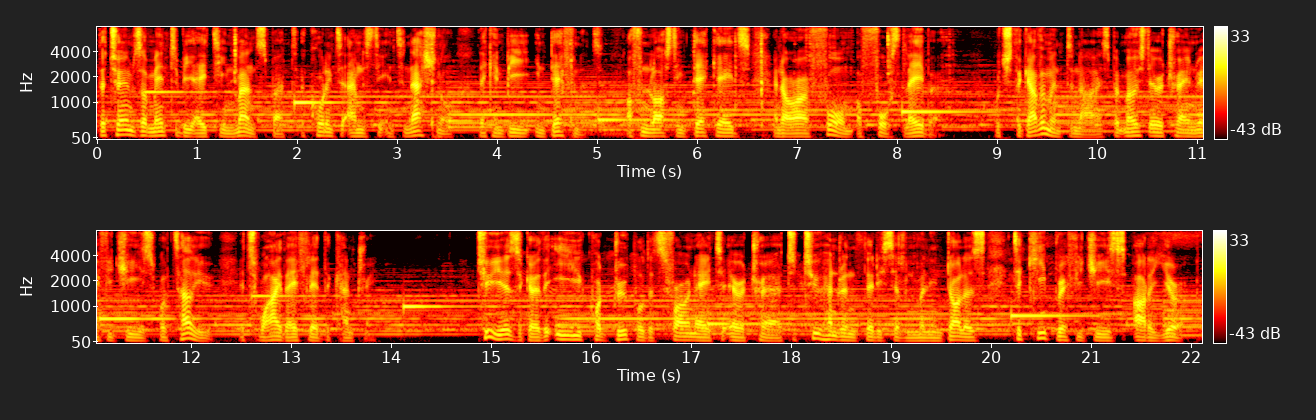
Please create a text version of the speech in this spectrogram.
The terms are meant to be 18 months, but according to Amnesty International, they can be indefinite, often lasting decades, and are a form of forced labor, which the government denies, but most Eritrean refugees will tell you it's why they fled the country. Two years ago, the EU quadrupled its foreign aid to Eritrea to $237 million to keep refugees out of Europe.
